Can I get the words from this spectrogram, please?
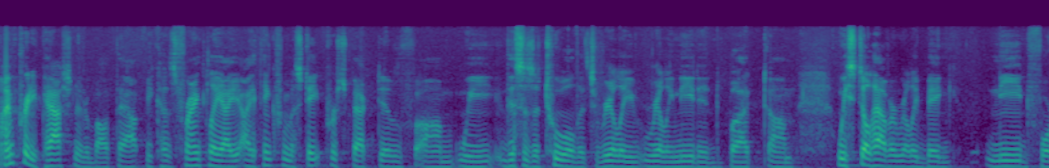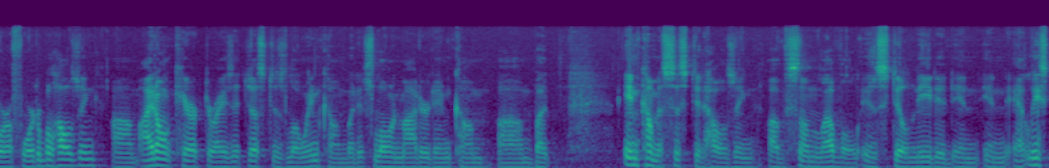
I'm pretty passionate about that because frankly, I, I think from a state perspective, um, we, this is a tool that's really, really needed, but um, we still have a really big need for affordable housing. Um, I don't characterize it just as low income, but it's low and moderate income. Um, but income assisted housing of some level is still needed in, in at least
